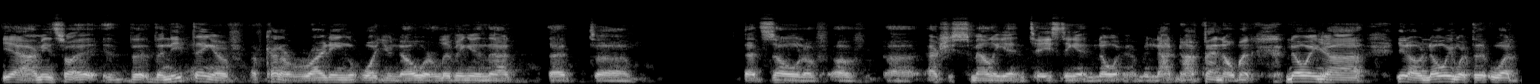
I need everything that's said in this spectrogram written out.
Yeah, I mean, so I, uh, the the neat thing of, of kind of writing what you know or living in that that uh, that zone of of uh, actually smelling it and tasting it and knowing. I mean, not not fentanyl, but knowing yeah. uh, you know knowing what the what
